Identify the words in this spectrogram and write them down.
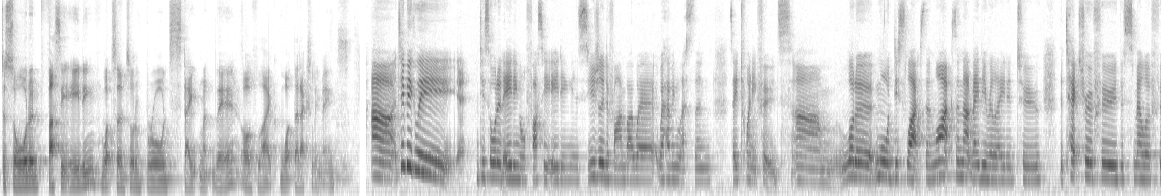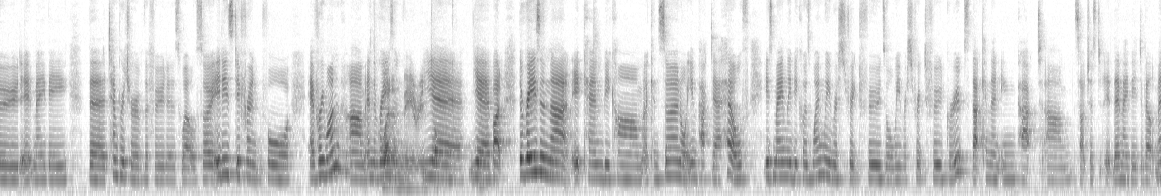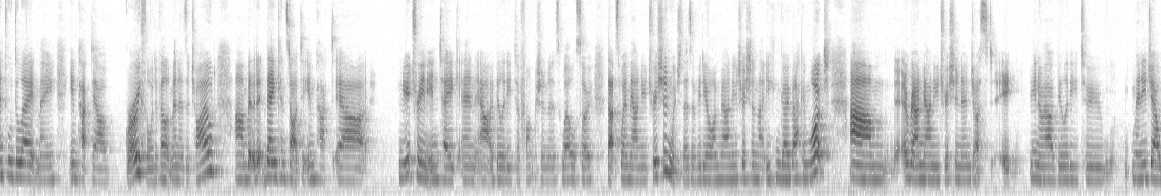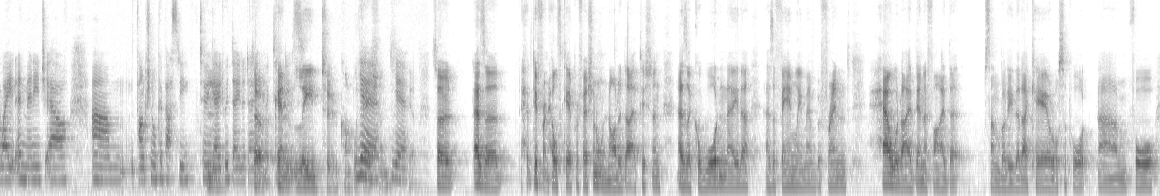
disordered fussy eating, what's a sort of broad statement there of like what that actually means? Uh, typically, disordered eating or fussy eating is usually defined by where we're having less than, say, 20 foods. Um, a lot of more dislikes than likes, and that may be related to the texture of food, the smell of food, it may be the temperature of the food as well. So it is different for everyone. Um, and the Quite reason, a varied yeah, topic. yeah, yeah, but the reason that it can become a concern or impact our health is mainly because when we restrict foods or we restrict food groups, that can then impact, um, such as there may be a developmental delay, it may impact our growth or development as a child, um, but it then can start to impact our nutrient intake and our ability to function as well. So that's where malnutrition, which there's a video on malnutrition that you can go back and watch um, around malnutrition and just it, you know our ability to manage our weight and manage our um, functional capacity to hmm. engage mm. with day-to-day -day so it can lead to complications. Yeah, yeah. yeah. So as a different healthcare professional, not a dietitian, as a coordinator, as a family member, friend, how would I identify that somebody that I care or support um, for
